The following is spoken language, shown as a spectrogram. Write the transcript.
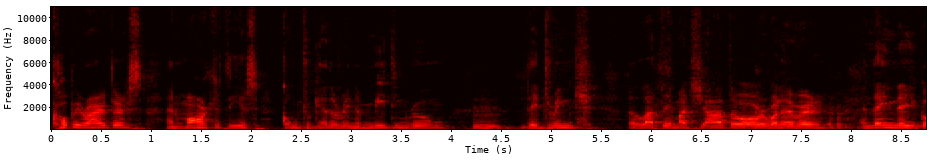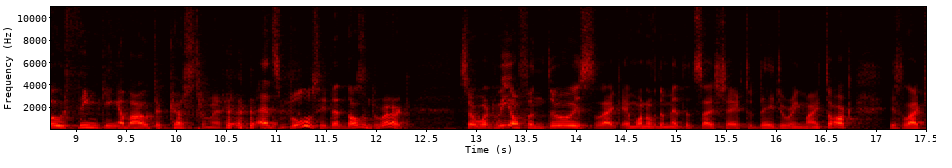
copywriters and marketers come together in a meeting room. They drink a latte macchiato or whatever, and then they go thinking about the customer. That's bullshit. That doesn't work. So what we often do is like, and one of the methods I share today during my talk is like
